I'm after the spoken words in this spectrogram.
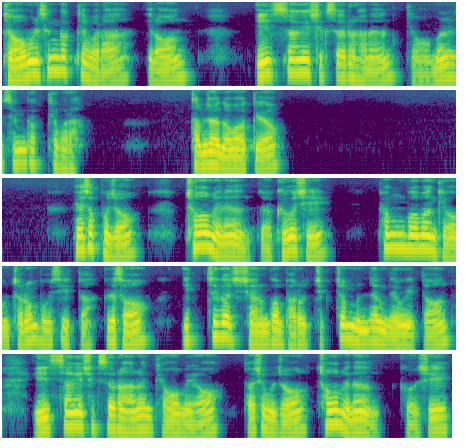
경험을 생각해봐라. 이런 일상의 식사를 하는 경험을 생각해봐라. 다음 장으로 넘어갈게요. 해석 보죠. 처음에는 자, 그것이 평범한 경험처럼 보일 수 있다. 그래서 이트가 지시하는 건 바로 직접 문장 내용에 있던 일상의 식사를 하는 경험이에요. 다시 보죠. 처음에는 그것이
